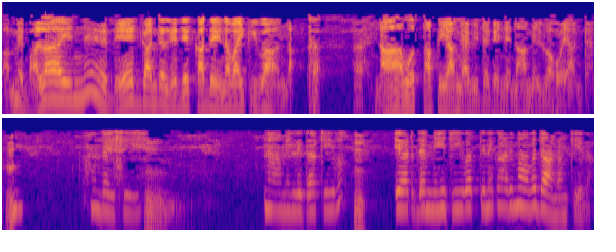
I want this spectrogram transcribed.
අම්මේ බලා ඉන්නේ බේත් ගන්න ලෙඩෙක් අද එනවයි කිව්වා හන්දා නාවොත් අපි යන් ඇවිදගෙන නාමෙල්ව හොයන්න හොඳයි සී. නාමෙල් එදා කීවා එයාට දැන් මෙහි ජීවත් වෙන එක හරිම අවදානම් කියලා.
